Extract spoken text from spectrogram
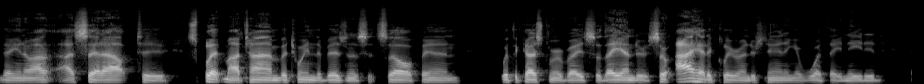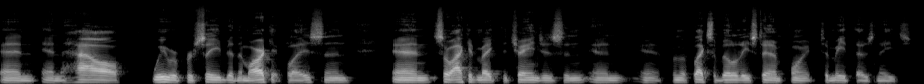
you know, I, I, set out to split my time between the business itself and with the customer base, so they under. So I had a clear understanding of what they needed and and how we were perceived in the marketplace, and and so I could make the changes and and, and from the flexibility standpoint to meet those needs.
